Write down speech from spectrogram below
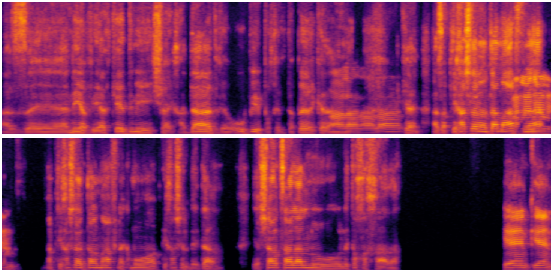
אז uh, אני, אביעד קדמי, שי חדד ורובי, פותחים את הפרק. אהלן, אהלן. כן, אז הפתיחה שלנו הייתה מאפנה. הפתיחה שלנו הייתה מאפנה כמו הפתיחה של בית"ר. ישר צללנו לתוך החרא. כן, כן.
